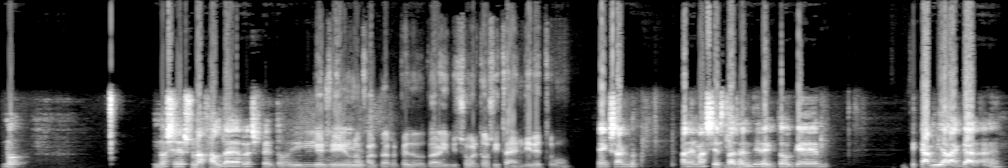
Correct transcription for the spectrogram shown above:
¿no? No sé, es una falta de respeto. Y... Sí, sí, una falta de respeto total. Y sobre todo si estás en directo. Exacto. Además, si estás en directo, que te cambia la cara, ¿eh?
